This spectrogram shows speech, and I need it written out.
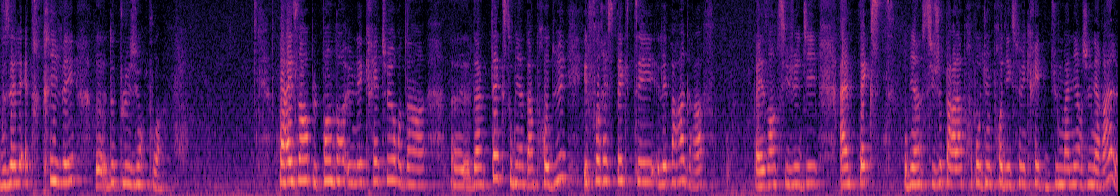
vous allez être privé de plusieurs points. Par exemple, pendant une écriture d'un texte ou bien d'un produit, il faut respecter les paragraphes. Par exemple, si je dis un texte, ou bien si je parle à propos d'une production écrite d'une manière générale,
